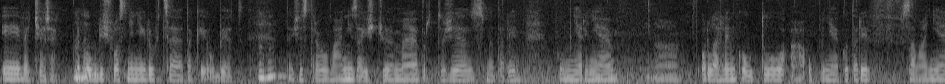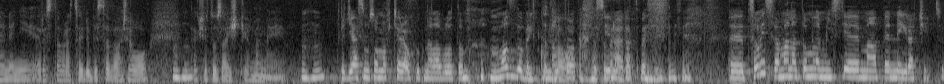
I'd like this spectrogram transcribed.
i večeře. Uh-huh. Nebo když vlastně někdo chce, tak i oběd. Uh-huh. Takže stravování zajišťujeme, protože jsme tady poměrně v odlehlém koutu a úplně jako tady v Saláně není restaurace, kde by se vařilo, mm-hmm. takže to zajišťujeme my. Mm-hmm. Tak já jsem sama včera ochutnala, bylo to moc dobrý. To, to, to jsem ráda. Eh, co vy sama na tomhle místě máte nejradši? Co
